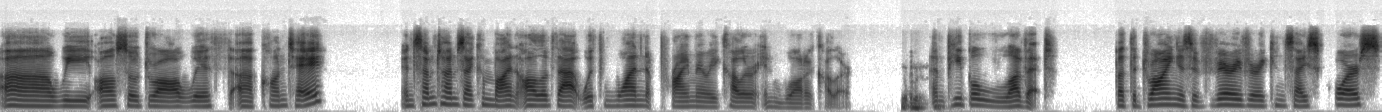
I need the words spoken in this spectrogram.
Uh, we also draw with uh, Conte. And sometimes I combine all of that with one primary color in watercolor. Mhm. And people love it. But the drawing is a very, very concise course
